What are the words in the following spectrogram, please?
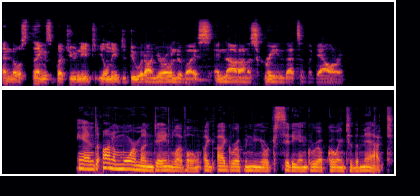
and those things, but you need to, you'll need to do it on your own device and not on a screen that's in the gallery. And on a more mundane level, I, I grew up in New York City and grew up going to the Met.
